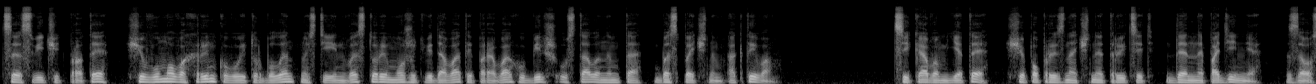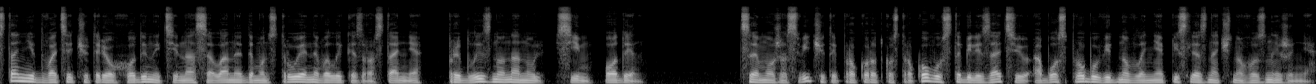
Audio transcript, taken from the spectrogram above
Це свідчить про те, що в умовах ринкової турбулентності інвестори можуть віддавати перевагу більш усталеним та безпечним активам. Цікавим є те, що попри значне 30-денне падіння, за останні 24 години ціна села не демонструє невелике зростання, приблизно на 0,7,1. Це може свідчити про короткострокову стабілізацію або спробу відновлення після значного зниження.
